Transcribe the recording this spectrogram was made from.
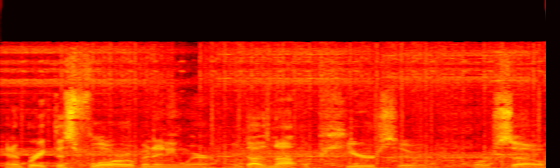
Can I break this floor open anywhere? It does not appear so, or so.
